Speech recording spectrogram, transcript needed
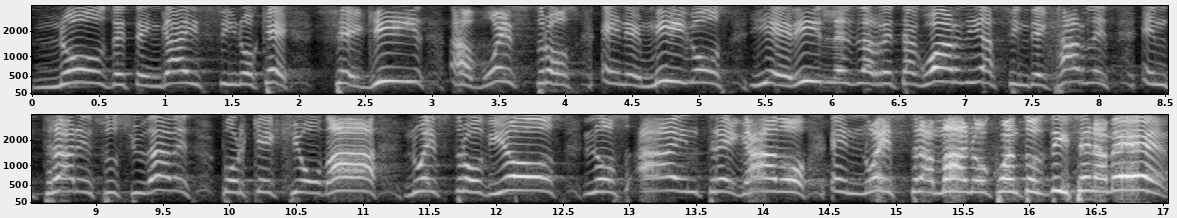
no os detengáis, sino que seguid a vuestros enemigos y heridles la retaguardia sin dejarles entrar en sus ciudades, porque Jehová nuestro Dios los ha entregado en nuestra mano. ¿Cuántos dicen amén?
